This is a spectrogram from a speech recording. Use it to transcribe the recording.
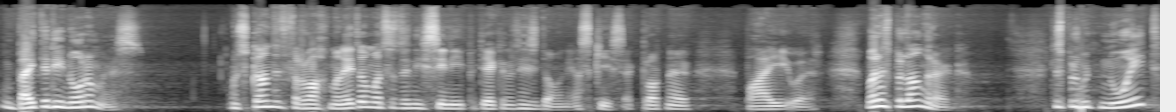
buite die norm is. Ons kan dit verwag, maar net omdat ons dit nie sien nie, beteken dit nie is daar nie. Ekskuus, ek praat nou baie hieroor. Maar dit is belangrik. Dis moet nooit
